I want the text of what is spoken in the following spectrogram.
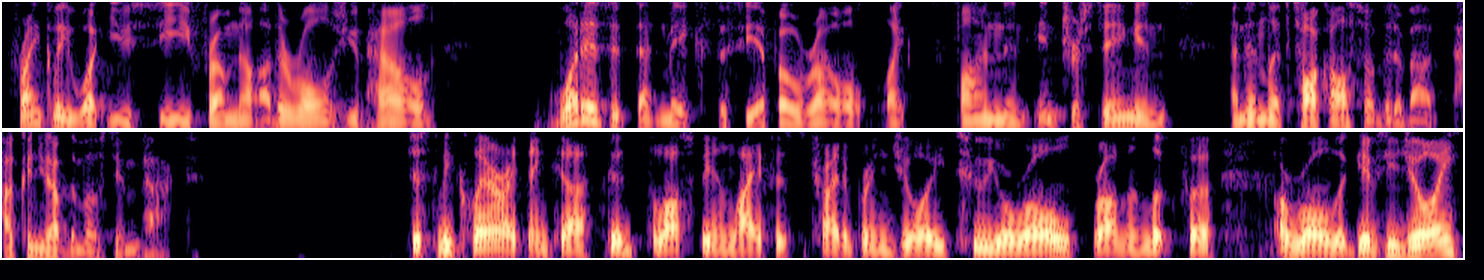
frankly, what you see from the other roles you've held, what is it that makes the CFO role like fun and interesting? And and then let's talk also a bit about how can you have the most impact. Just to be clear, I think a good philosophy in life is to try to bring joy to your role rather than look for a role that gives you joy.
